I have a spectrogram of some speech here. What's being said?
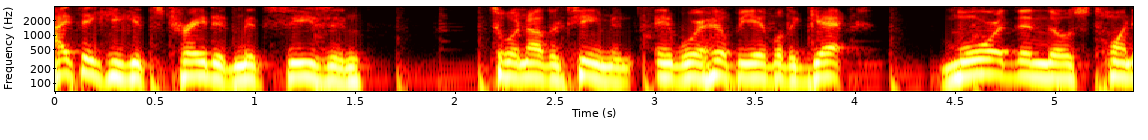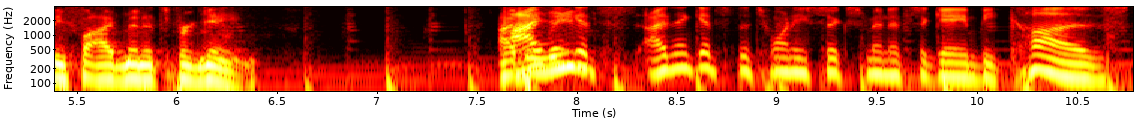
I think he gets traded midseason to another team and, and where he'll be able to get more than those 25 minutes per game. I, I think it's I think it's the 26 minutes a game because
